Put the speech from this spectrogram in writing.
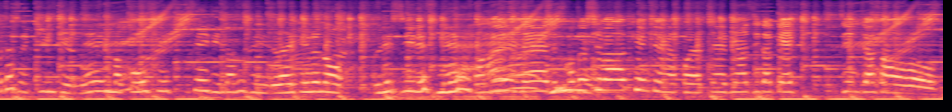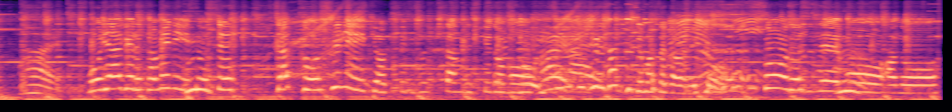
私たちキュンキュンね、今こうしてステージに立たせていただけるの、嬉しいですね。本当ですね。で今年はケンケンがこうやって宮地岳神社さんをはい。盛り上げるために、そしてジャックをしに今日来てきたんですけども、一日中ジャックしてましたからね、今日。そうですね、うん。もうあの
